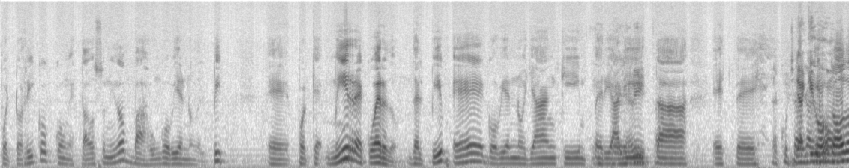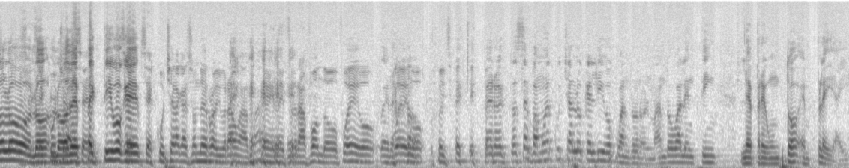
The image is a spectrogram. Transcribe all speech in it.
Puerto Rico con Estados Unidos bajo un gobierno del PIB. Eh, porque mi recuerdo del PIB es gobierno yanqui, imperialista, este, Yankee la Gojón. todo lo, se lo- escucha- lo se- despectivo se- que... Se, escucha la canción de Roy Brown atrás, el trasfondo, fuego, Pero- fuego. Pero entonces vamos a escuchar lo que él dijo cuando Normando Valentín le preguntó en play ahí,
